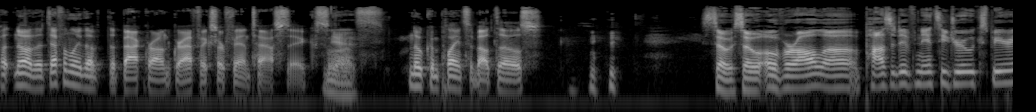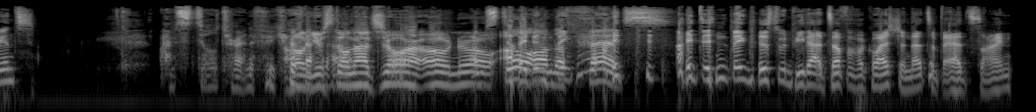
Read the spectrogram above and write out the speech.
but no, the, definitely the the background graphics are fantastic. So it's- no complaints about those. so so overall, uh, positive Nancy Drew experience. I'm still trying to figure. Out. Oh, you're still not sure. Oh no, I'm still I didn't on the think, fence. I, did, I didn't think this would be that tough of a question. That's a bad sign.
